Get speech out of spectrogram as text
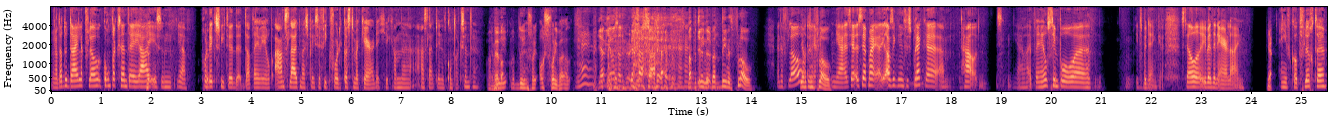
Nou, dat doet Dialogflow. Contact Center AI is een ja, productsuite dat er weer op aansluit, maar specifiek voor de customer care. Dat je kan uh, aansluiten in het contactcenter. Wat bedoel, je, wat bedoel je? Sorry, oh, sorry. Ja, ja. ja jij was aan de beurt. wat, bedoel je met, wat bedoel je met flow? Met een flow? Ja, wat is een flow? Ja, zeg, zeg maar, als ik een gesprek uh, haal, ja, even heel simpel uh, iets bedenken. Stel, je bent een airline. Ja. En je verkoopt vluchten,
